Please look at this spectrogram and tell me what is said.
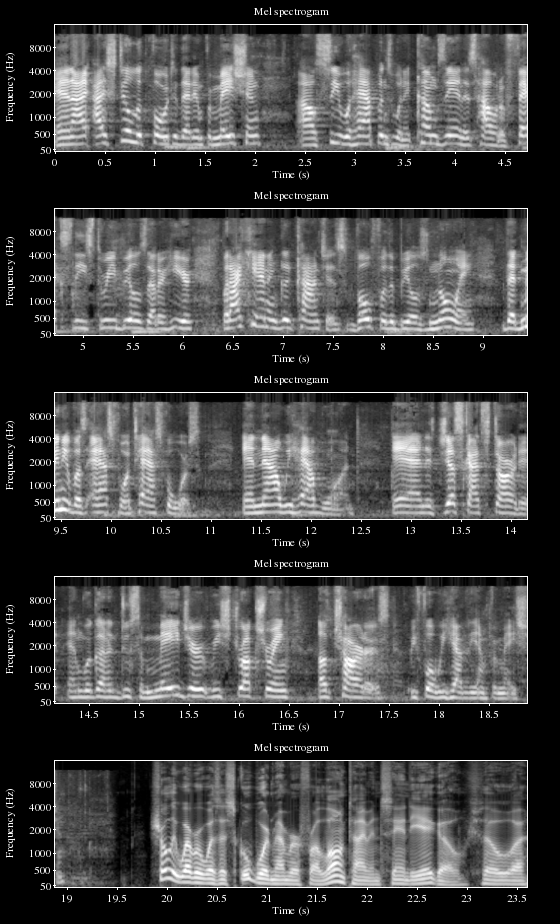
And I, I still look forward to that information. I'll see what happens when it comes in, is how it affects these three bills that are here. But I can't, in good conscience, vote for the bills knowing that many of us asked for a task force, and now we have one. And it just got started, and we're going to do some major restructuring of charters before we have the information. Shirley Weber was a school board member for a long time in San Diego, so uh,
